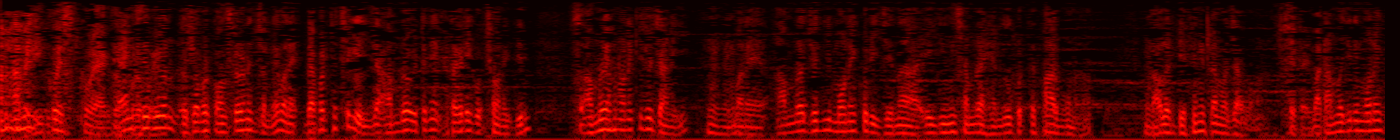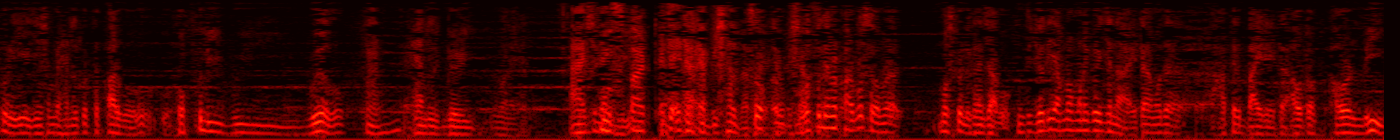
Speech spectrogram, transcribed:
আমি- রিকোয়েস্ট করে একদম সবার কনসার্নের জন্য। মানে ব্যাপারটা হচ্ছে কি যে আমরা ওইটা নিয়ে ঘাটাঘাটি করছি অনেকদিন। তো আমরা এখন অনেক কিছু জানি। মানে আমরা যদি মনে করি যে না এই জিনিস আমরা হ্যান্ডেল করতে পারব না তাহলে ডেফিনেটলি আমরা যাব না। সেটাই। বাট আমরা যদি মনে করি এই জিনিস আমরা হ্যান্ডেল করতে পারব hopefully we will handle very মানে এটা একটা বিশাল হোপফুলি আমরা পারব আমরা এখানে যাব। কিন্তু যদি আমরা মনে করি যে না এটা আমাদের হাতের বাইরে এটা আউট অফ আওয়ার লিগ।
